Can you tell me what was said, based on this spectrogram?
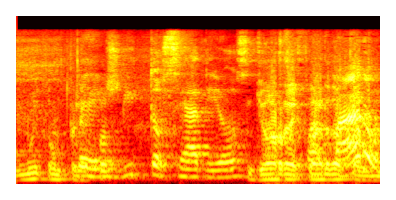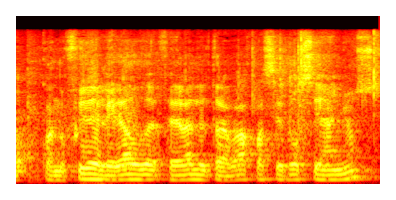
muy, complejos. Bendito sea Dios. Yo recuerdo cuando, fui delegado federal de trabajo hace 12 años,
